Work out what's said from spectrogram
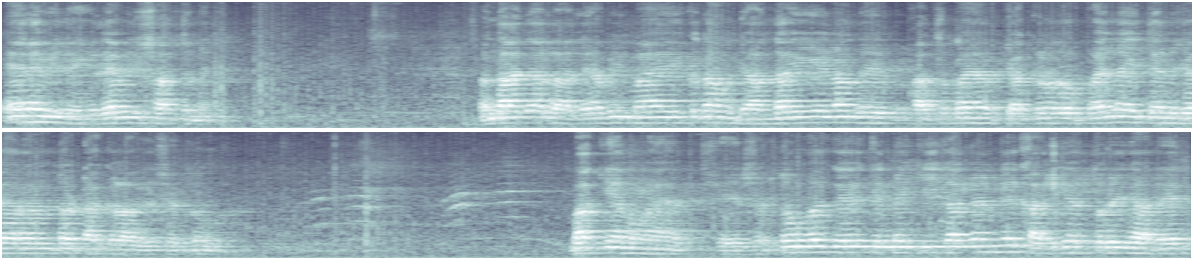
ਇਹਨੇ ਵੀ ਦੇਖ ਲਿਆ ਵੀ ਸੱਤ ਨੇ। ਅੰਦਾਜ਼ਾ ਲਾ ਲਿਆ ਵੀ ਮੈਂ ਇੱਕਦਮ ਜਾਂਦਾ ਹੀ ਇਹਨਾਂ ਦੇ ਹੱਥ ਪੈਰ ਚੱਕਣ ਤੋਂ ਪਹਿਲਾਂ ਹੀ ਤਿੰਨ ਚਾਰਾਂ ਨੂੰ ਤਾਂ ਟੱਕ ਲਾ ਕੇ ਛੱਡ ਦੂੰਗਾ ਬਾਕੀਆਂ ਨੂੰ ਮੈਂ ਫੇਰ ਛੱਡ ਦੂੰਗਾ ਕਿ ਕਿੰਨੇ ਕੀ ਕਰ ਲੈਣਗੇ ਖਾਲੀ ਹੱਥ ਤੁਰੇ ਜਾ ਰਹੇ ਨੇ।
